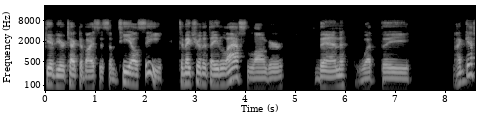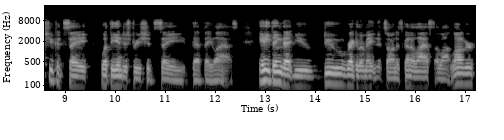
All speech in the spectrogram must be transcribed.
give your tech devices some TLC to make sure that they last longer than what the, I guess you could say, what the industry should say that they last. Anything that you do regular maintenance on is going to last a lot longer.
